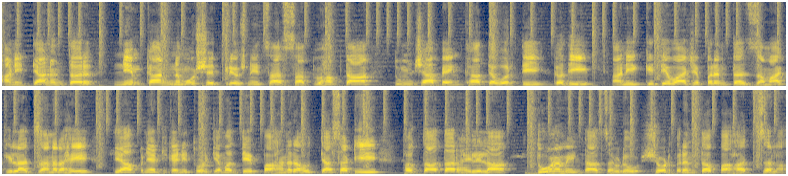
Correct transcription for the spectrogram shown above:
आणि त्यानंतर नेमका नमो शेतकरी योजनेचा सातवा हप्ता तुमच्या बँक खात्यावरती कधी आणि किती वाजेपर्यंत जमा केला जाणार आहे? ते आपण या ठिकाणी थोडक्यामध्ये पाहणार आहोत. त्यासाठी फक्त आता राहिलेला दोन मिनिटाचा व्हिडिओ शेवटपर्यंत पाहत चला.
